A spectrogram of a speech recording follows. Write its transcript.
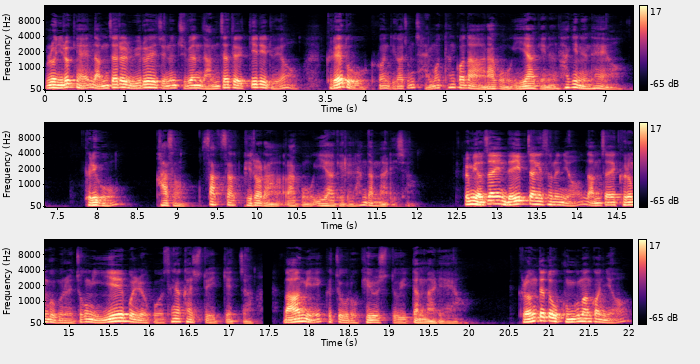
물론 이렇게 남자를 위로해 주는 주변 남자들끼리도요 그래도 그건 네가 좀 잘못한 거다 라고 이야기는 하기는 해요. 그리고 가서 싹싹 빌어라 라고 이야기를 한단 말이죠. 그럼 여자인 내 입장에서는요 남자의 그런 부분을 조금 이해해 보려고 생각할 수도 있겠죠. 마음이 그쪽으로 기울 수도 있단 말이에요 그런데도 궁금한 건요.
